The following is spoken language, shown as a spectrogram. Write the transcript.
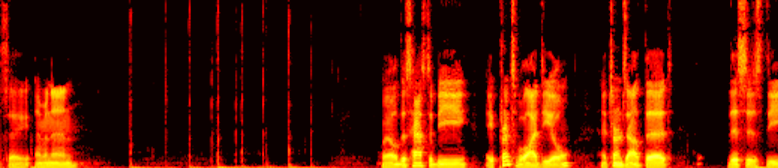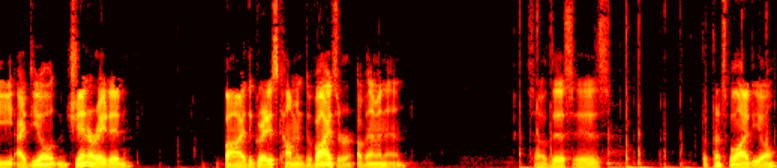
say and n. Well, this has to be a principal ideal, and it turns out that this is the ideal generated by the greatest common divisor of m and n. So this is the principal ideal.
